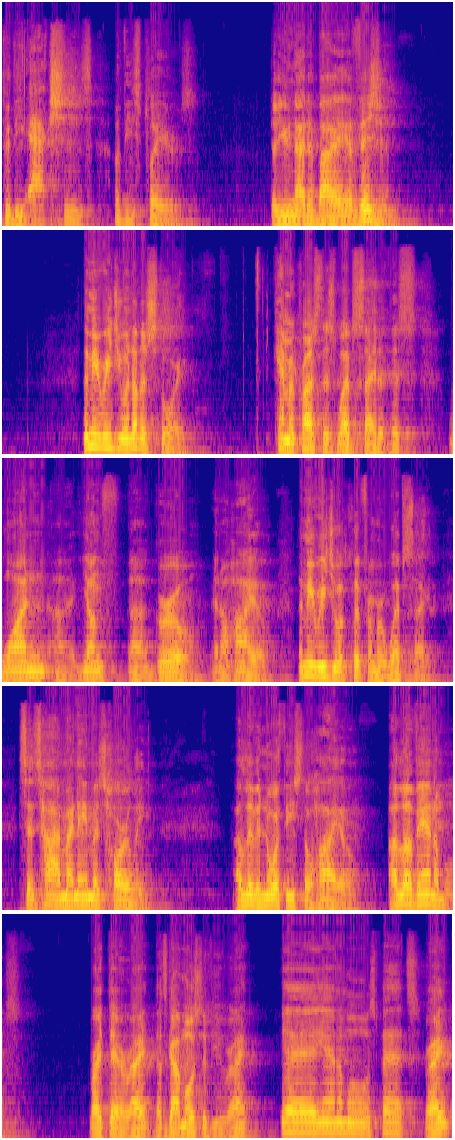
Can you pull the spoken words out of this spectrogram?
through the actions of these players. They're united by a vision. Let me read you another story. Came across this website of this one uh, young uh, girl in Ohio. Let me read you a clip from her website. It says, Hi, my name is Harley. I live in Northeast Ohio. I love animals. Right there, right? That's got most of you, right? Yay, animals, pets, right?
